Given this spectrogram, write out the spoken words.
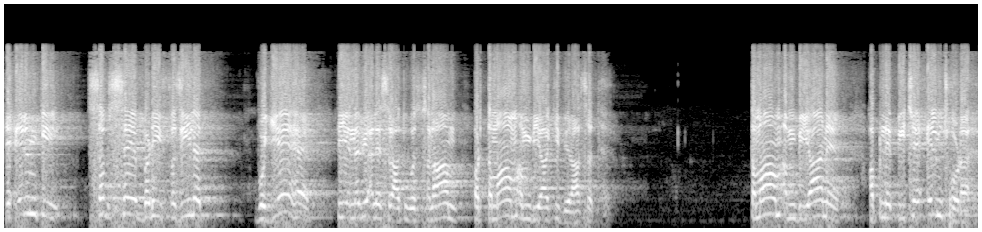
کہ علم کی سب سے بڑی فضیلت وہ یہ ہے کہ یہ نبی علیہ السلاۃ والسلام اور تمام انبیاء کی وراثت ہے۔ تمام انبیاء نے اپنے پیچھے علم چھوڑا ہے۔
